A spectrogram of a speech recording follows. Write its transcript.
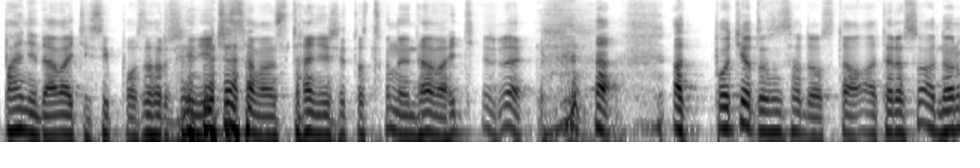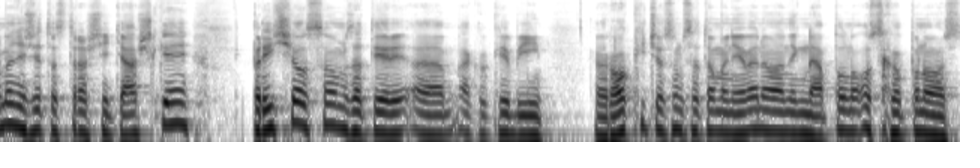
pane, dávajte si pozor, že niečo sa vám stane, že toto nedávajte. Že? A, a potiaľ to som sa dostal. A teraz a normálne, že je to strašne ťažké. Prišiel som za tie uh, ako keby roky, čo som sa tomu nevenoval, naplno o schopnosť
